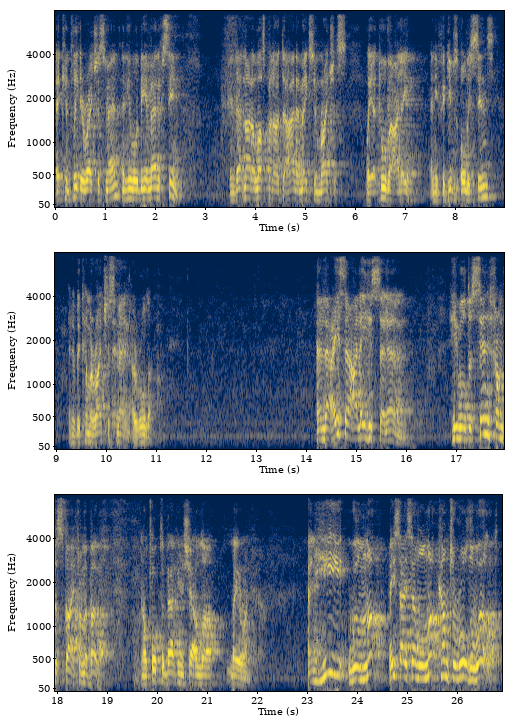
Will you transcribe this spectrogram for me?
a completely righteous man and he will be a man of sin. In that night Allah subhanahu wa ta'ala makes him righteous. وَيَتُوبَ عَلَيْهِ And he forgives all his sins and he'll become a righteous man, a ruler. And the Isa alayhi salam, he will descend from the sky, from above. And I'll talk about him inshallah later on. And he will not, Isa salam will not come to rule the world.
